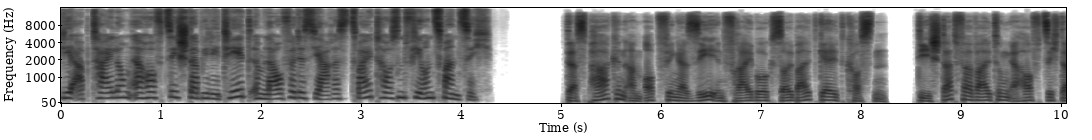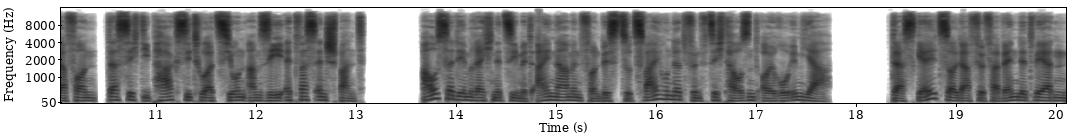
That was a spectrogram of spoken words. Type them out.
Die Abteilung erhofft sich Stabilität im Laufe des Jahres 2024. Das Parken am Opfinger See in Freiburg soll bald Geld kosten. Die Stadtverwaltung erhofft sich davon, dass sich die Parksituation am See etwas entspannt. Außerdem rechnet sie mit Einnahmen von bis zu 250.000 Euro im Jahr. Das Geld soll dafür verwendet werden,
